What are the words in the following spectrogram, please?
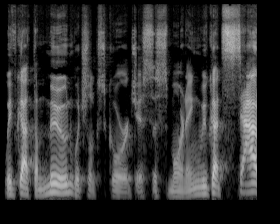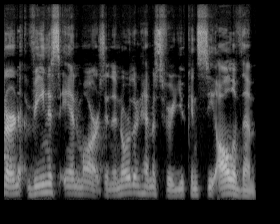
we've got the moon, which looks gorgeous this morning. We've got Saturn, Venus, and Mars. In the northern hemisphere, you can see all of them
